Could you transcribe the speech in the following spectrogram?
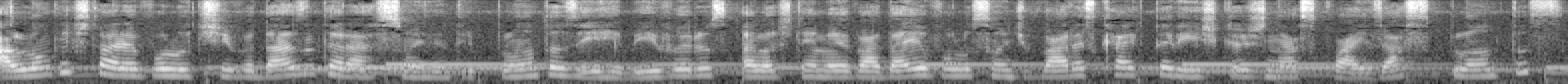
A longa história evolutiva das interações entre plantas e herbívoros, elas têm levado à evolução de várias características nas quais as plantas,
